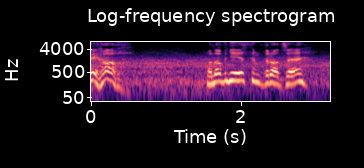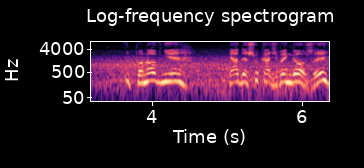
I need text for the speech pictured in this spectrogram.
Hej ho! Ponownie jestem w drodze i ponownie jadę szukać węgorzy.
